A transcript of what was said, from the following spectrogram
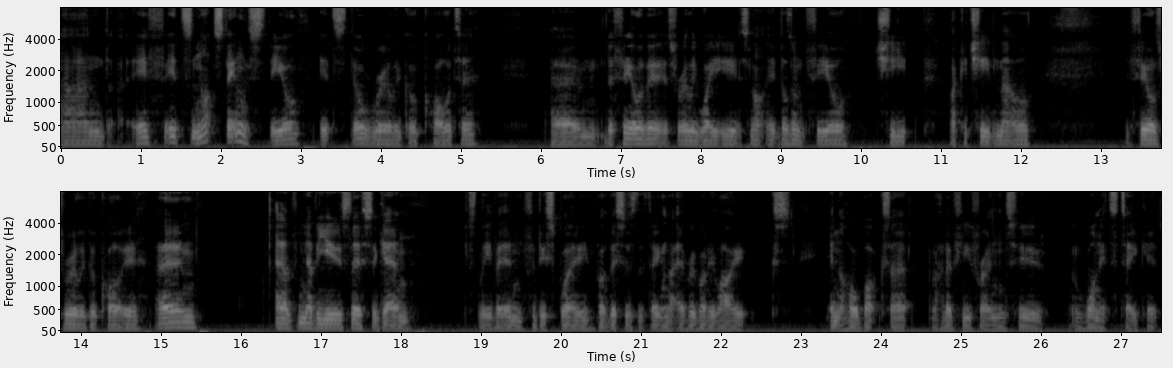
And if it's not stainless steel, it's still really good quality. Um, the feel of it, it's really weighty. It's not. It doesn't feel cheap like a cheap metal. It feels really good quality. Um, I've never used this again. Just leave it in for display. But this is the thing that everybody likes in the whole box set. I've had a few friends who wanted to take it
